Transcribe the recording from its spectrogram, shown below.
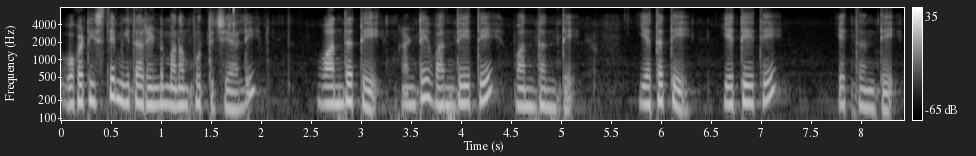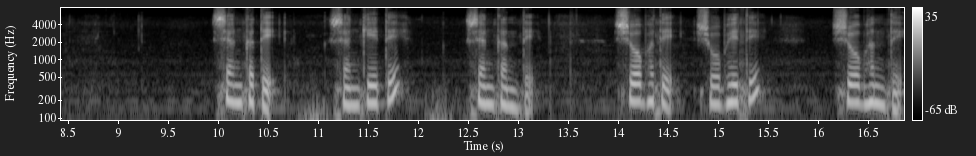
ఒకటి ఇస్తే మిగతా రెండు మనం పూర్తి చేయాలి. వందతే అంటే వందేతే వందంతే. యతతే యతేతే ఎత్తంతే శంకతే శంకేతే శంకంతే శోభతే శోభేతే శోభంతే.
